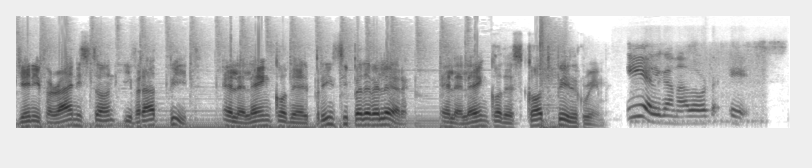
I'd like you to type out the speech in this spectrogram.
Jennifer Aniston y Brad Pitt, el elenco de El Príncipe de Bel Air, el elenco de Scott Pilgrim, Y el ganador es.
